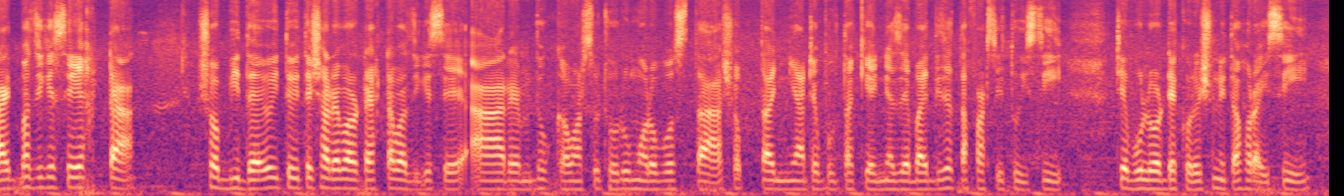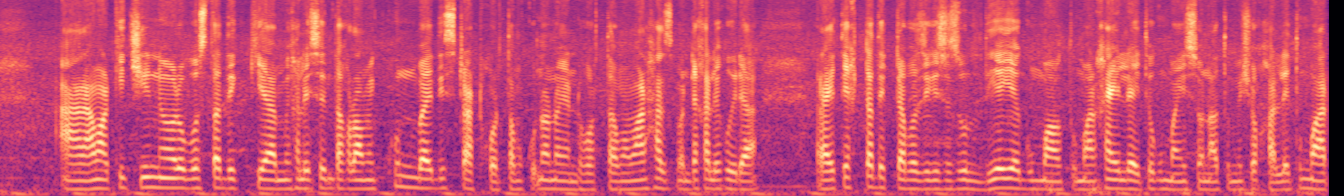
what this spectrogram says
রাইত বাজি গেছে একটা, সব বিদায় হইতে হইতে সাড়ে বারোটা একটা বাজি গেছে। আর আমি ধুকা আমার ছোটো রুমের অবস্থা, সব তাইনিয়া টেবুল তাকিয়ে নিয়ে যে বাই দিতে তা ফার্সি তুইছি টেবুলের ডেকোরেশন ইতা হরাইছি। আর আমার কিচেনের অবস্থা দেখি, আমি খালি চিন্তা করো, আমি কোন বাই দিয়ে স্টার্ট করতাম, কোন এন্ড করতাম, আমার হাজব্যান্ডে খালি কইরা রাইতে একটা দেড়টা বাজে গেছে চল দিয়ে ঘুমাও, তোমার খাইলে রাইতে ঘুমাইছো না, তুমি সকালে তোমার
